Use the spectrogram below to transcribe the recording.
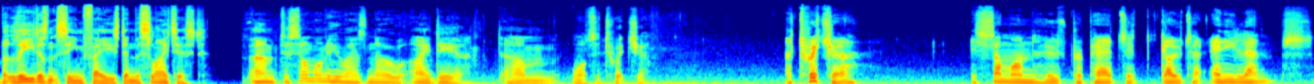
But Lee doesn't seem fazed in the slightest. Um, to someone who has no idea, um, what's a twitcher? A twitcher is someone who's prepared to go to any lengths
